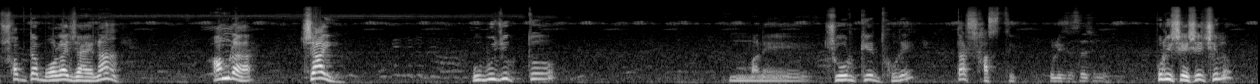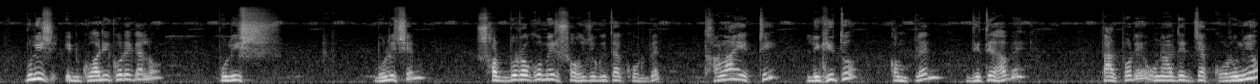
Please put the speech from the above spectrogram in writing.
সবটা বলা যায় না। আমরা চাই উপযুক্ত মানে চোরকে ধরে তার শাস্তি। পুলিশ এসেছিল? পুলিশ এসেছিল পুলিশ ইনকোয়ারি করে গেল পুলিশ বলেছেন সর্ব রকমের সহযোগিতা করবেন। থানায় একটি লিখিত কমপ্লেন দিতে হবে তারপরে ওনাদের যা করণীয়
